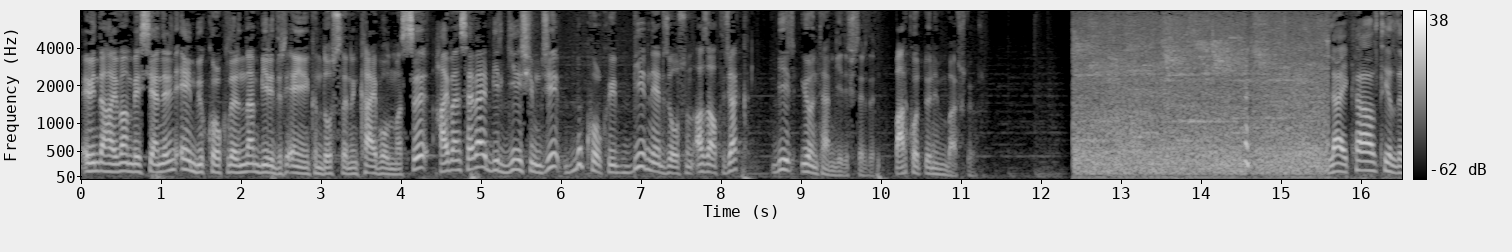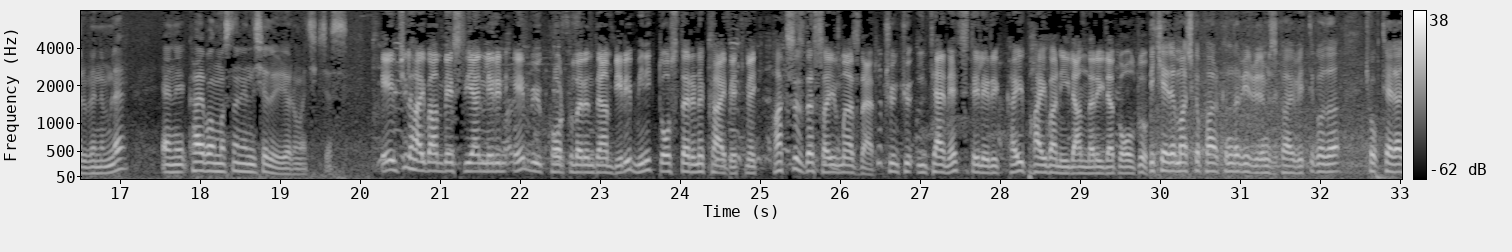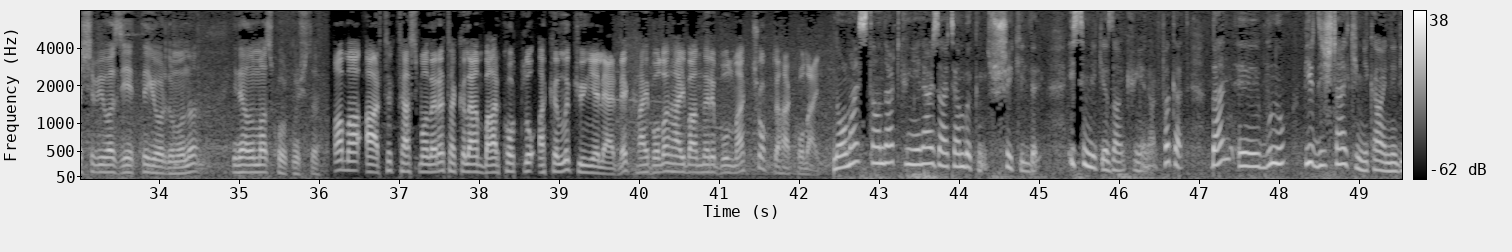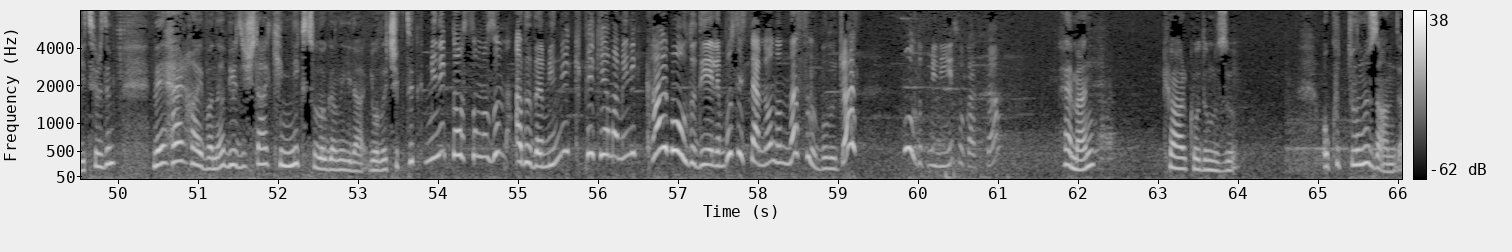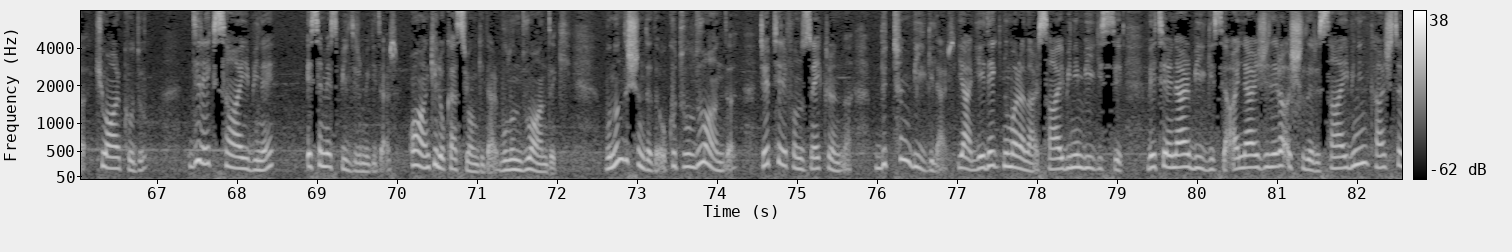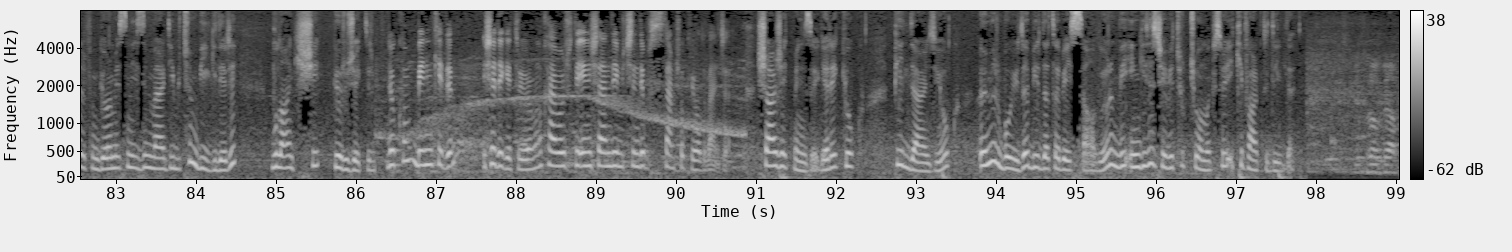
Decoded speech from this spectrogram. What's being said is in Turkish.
Evinde hayvan besleyenlerin en büyük korkularından biridir en yakın dostlarının kaybolması. Hayvansever bir girişimci bu korkuyu bir nebze olsun azaltacak bir yöntem geliştirdi. Barkod dönemi başlıyor. Layka 6 yıldır benimle. Yani kaybolmasından endişe duyuyorum açıkçası. Evcil hayvan besleyenlerin en büyük korkularından biri minik dostlarını kaybetmek. Haksız da sayılmazlar. Çünkü internet siteleri kayıp hayvan ilanlarıyla doldu. Bir kere Maçka Parkı'nda birbirimizi kaybettik. O da çok telaşlı bir vaziyette gördüm onu. İnanılmaz korkmuştu. Ama artık tasmalara takılan barkodlu akıllı künyelerle kaybolan hayvanları bulmak çok daha kolay. Normal standart künyeler zaten bakın şu şekilde isimlik yazan künyeler. Fakat ben e, bunu bir dijital kimlik haline getirdim ve her hayvana bir dijital kimlik sloganıyla yola çıktık. Minik dostumuzun adı da minik. Peki ama minik kayboldu diyelim. Bu sistemle onu nasıl bulacağız? Bulduk miniyi sokakta. Hemen QR kodumuzu okuttuğunuz anda QR kodu direkt sahibine SMS bildirimi gider. O anki lokasyon gider bulunduğu andaki. Bunun dışında da okutulduğu anda cep telefonunuzun ekranına bütün bilgiler yani yedek numaralar, sahibinin bilgisi, veteriner bilgisi, alerjileri aşıları, sahibinin karşı tarafın görmesine izin verdiği bütün bilgileri bulan kişi görecektir. Lokum benim kedim. İşe de getiriyorum onu. Kaybolcukta endişelendiğim için de bu sistem çok iyi oldu bence. Şarj etmenize gerek yok, pil derdi yok. Ömür boyu da bir database sağlıyorum ve İngilizce ve Türkçe olmak üzere iki farklı dilde. program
